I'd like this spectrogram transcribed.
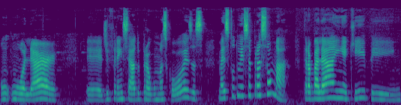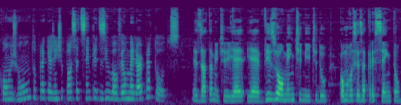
um, um olhar é, diferenciado para algumas coisas, mas tudo isso é para somar. Trabalhar em equipe, em conjunto, para que a gente possa sempre desenvolver o melhor para todos. Exatamente, e é, e é, visualmente nítido como vocês acrescentam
